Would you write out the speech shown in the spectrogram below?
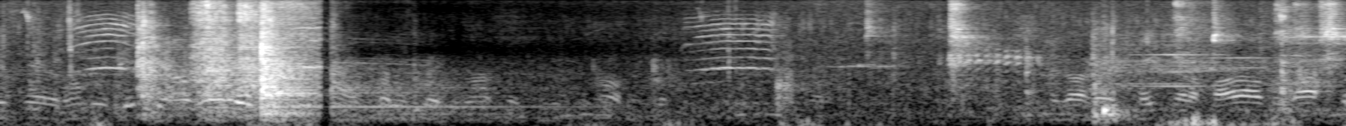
Cause I that off the last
